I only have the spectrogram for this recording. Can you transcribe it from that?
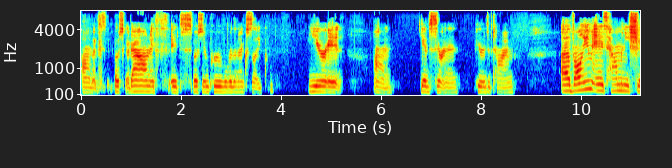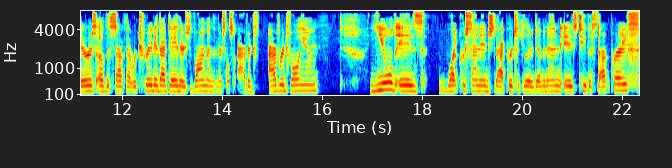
um, if it's supposed to go down if it's supposed to improve over the next like year it um, gives certain periods of time uh, volume is how many shares of the stock that were traded that day. There's volume, and then there's also average average volume. Yield is what percentage that particular dividend is to the stock price.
